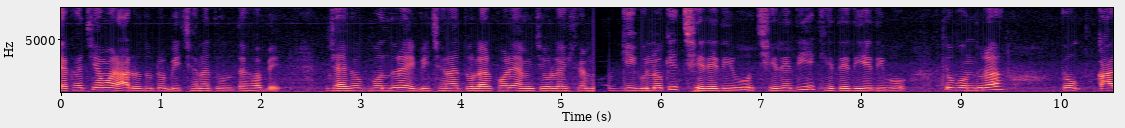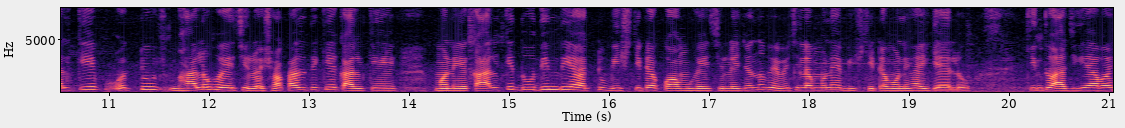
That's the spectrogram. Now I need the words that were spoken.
দেখাচ্ছি, আমার আরও দুটো বিছানা তুলতে হবে। যাই হোক বন্ধুরা, এই বিছানা তোলার পরে আমি চলে আসলাম। মুরগিগুলোকে ছেড়ে দিব, ছেড়ে দিয়ে খেতে দিয়ে দিব। তো বন্ধুরা তো কালকে একটু ভালো হয়েছিল। সকাল থেকে কালকে মানে কালকে দুদিন দিয়ে একটু বৃষ্টিটা কম হয়েছিল। এই জন্য ভেবেছিলাম মনে হয় বৃষ্টিটা মনে হয় গেল। কিন্তু আজকে আবার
